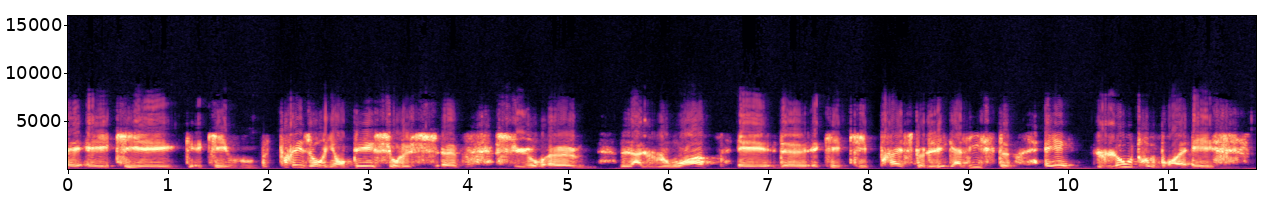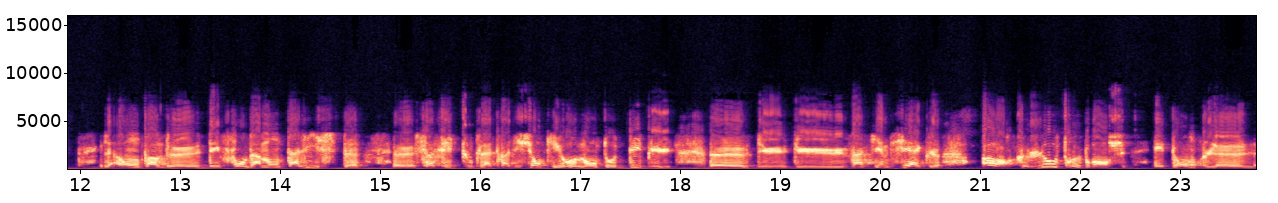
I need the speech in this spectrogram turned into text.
et, et, qui est qui est très orientée sur le euh, sur euh, la loi et qui, qui est presque légaliste et l'autre est on parle de, des fondamentalistes. Euh, ça, c'est toute la tradition qui remonte au début euh, du, du XXe siècle. Or, que l'autre branche, et dont le,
